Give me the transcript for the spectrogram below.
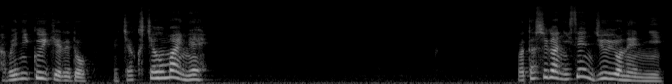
食べにくいけれどめちゃくちゃうまいね。私が2014年に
